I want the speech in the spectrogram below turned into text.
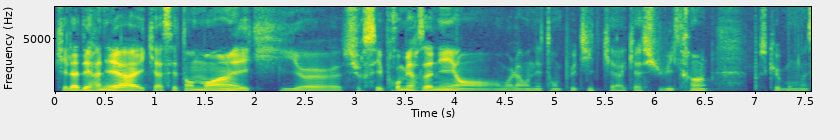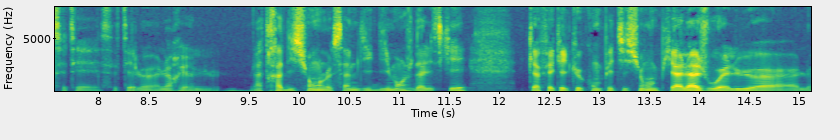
qui est la dernière et qui a 7 ans de moins et qui, euh, sur ses premières années, en, voilà, en étant petite, qui a, suivi le train. Parce que bon, c'était le- le- la tradition, le samedi, dimanche, d'aller skier. Qui a fait quelques compétitions. Puis à l'âge où elle a eu euh, le,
